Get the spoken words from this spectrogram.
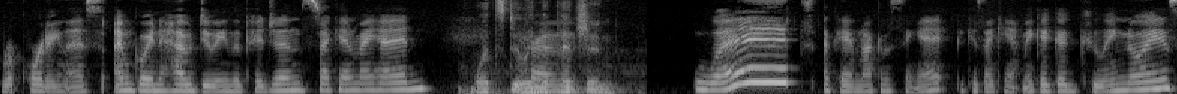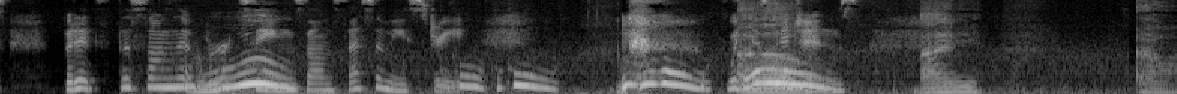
recording this, I'm going to have doing the pigeon stuck in my head. What's doing From- the pigeon? What? Okay, I'm not going to sing it because I can't make a good cooing noise, but it's the song that Bert Woo. sings on Sesame Street with his Oh. pigeons. I. Oh.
